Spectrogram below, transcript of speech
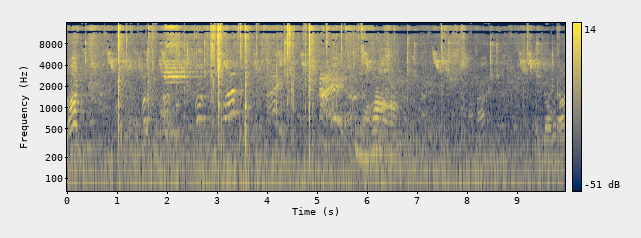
Wow. Không vô mới được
